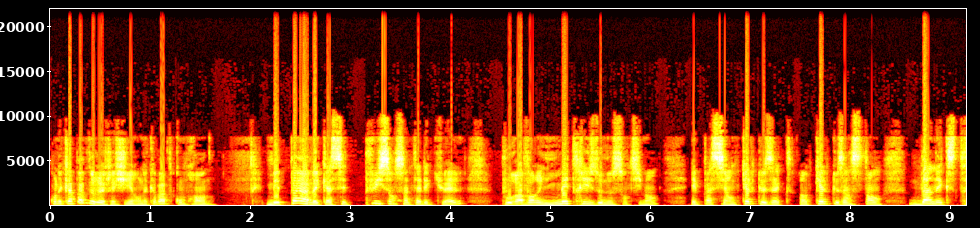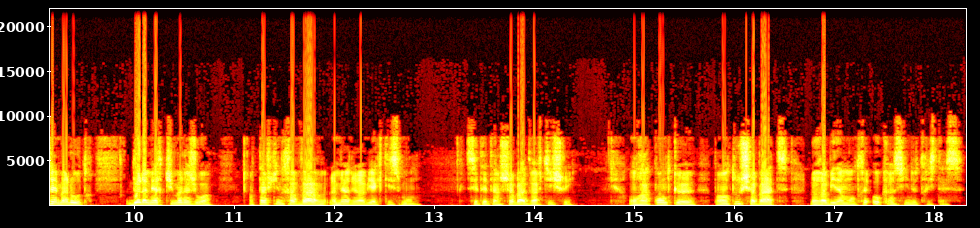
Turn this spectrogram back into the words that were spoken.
qu'on est capable de réfléchir, on est capable de comprendre, mais pas avec assez de puissance intellectuelle pour avoir une maîtrise de nos sentiments et passer en quelques, instants d'un extrême à l'autre, de l'amertume à la joie. En Tafshin Vav, la mère du Rabbi a quitté ce monde. C'était un Shabbat, Vav Tishri. On raconte que pendant tout Shabbat, le rabbi n'a montré aucun signe de tristesse.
